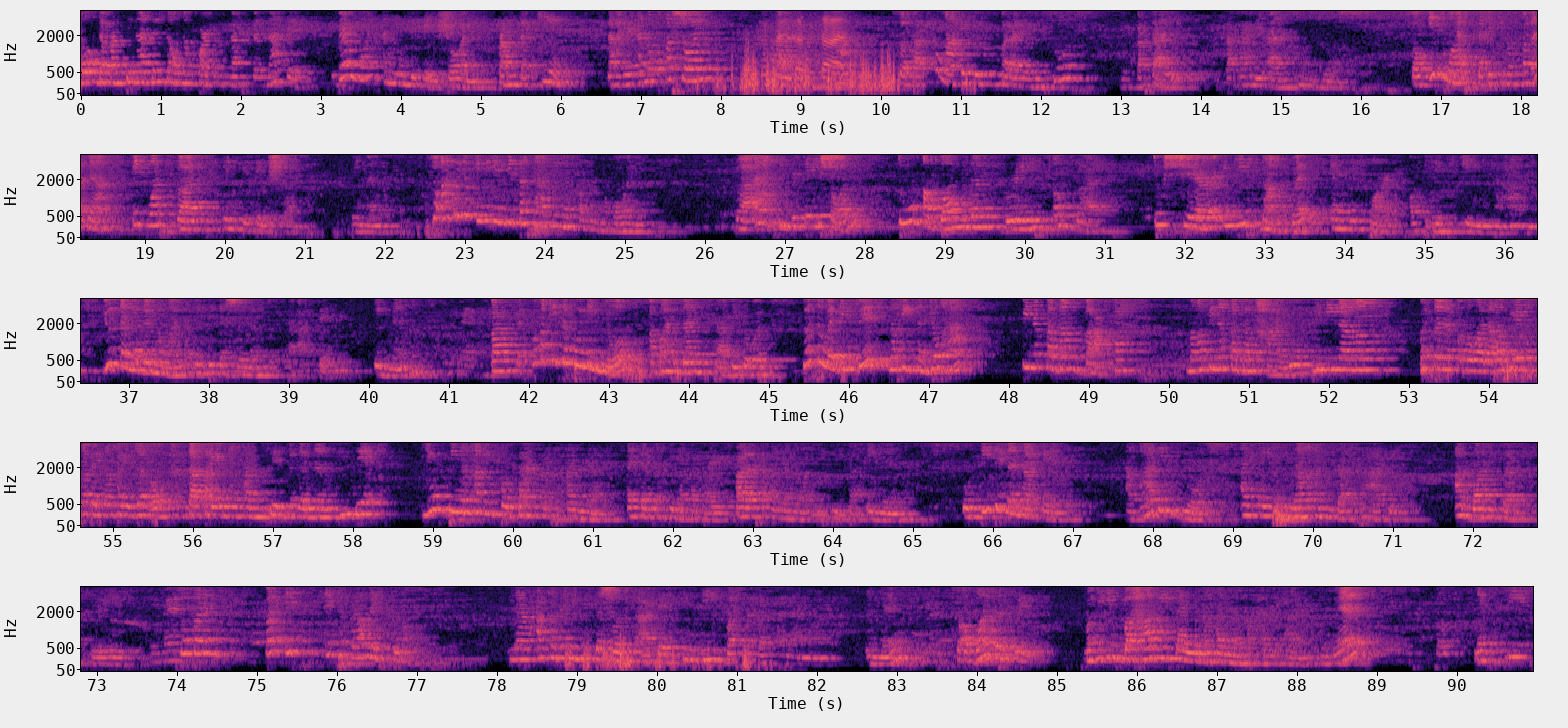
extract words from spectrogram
po, napansin natin sa unang part ng gospel natin, there was an invitation from the king. Dahil anong okasyon? Kasal. Kasal. So sabi ko nga, ito yung para ni Jesus, yung kasal sa kaharian ng Diyos. So it was, dahil kinumpara niya, it was God's invitation. Amen. So ano yung iniimbita sa atin ng Panginoon? God's invitation to abundant grace of God to share in His banquet and be part of His kingdom. Yun talaga naman ang invitasyon ng Diyos sa atin. Amen? Bakit? Kung makita po ninyo, abundant sabi doon. Doon sa wedding feast, nakita nyo ha? Pinatabang baka, mga pinatabang hayop. Hindi lamang basta nagpagawa na, o sige, magkatay lang kayo dyan, o tatayo ng pansit na ganyan. Hindi. Yung pinaka-importante sa kanya ay kanyang pinakatay para sa kanyang mga bisita. Amen. Kung titignan natin, ang ating Diyos ay may hinahanda sa ating abundant grace. So parang, parang it's, it's a promise to us na ang kanyang invitasyon sa atin, hindi basta-basta lamang. Amen? So abundant grace, magiging bahagi tayo ng kanyang kaharian. Amen? So, next please.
